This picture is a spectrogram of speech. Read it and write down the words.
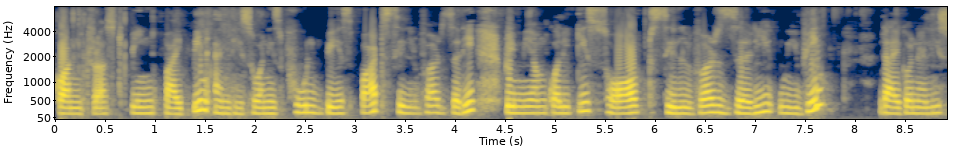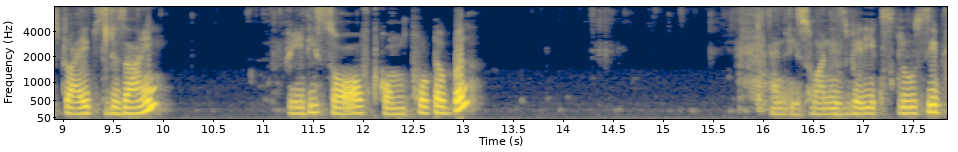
Contrast pink piping. And this one is full base part silver zari. Premium quality soft silver zari weaving. Diagonally stripes design very soft comfortable. And this one is very exclusive.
